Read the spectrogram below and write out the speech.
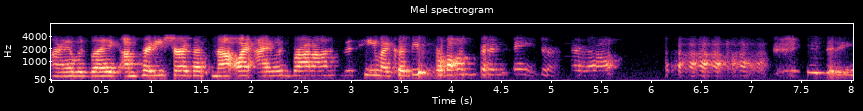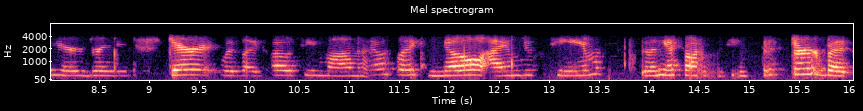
I was like, I'm pretty sure that's not why I was brought onto the team. I could be wrong, but it ain't Sitting here drinking. Garrett was like, "Oh, team mom," and I was like, "No, I am just team." So then he has fun with team sister, but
